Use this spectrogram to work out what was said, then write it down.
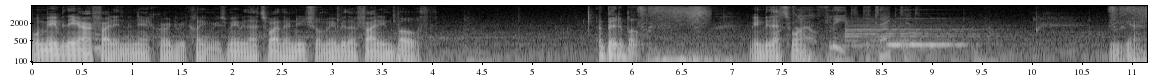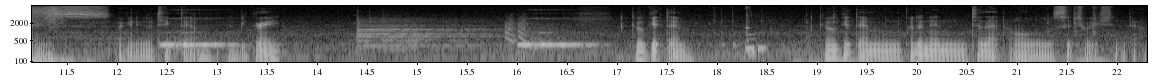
well maybe they are fighting the Necroid reclaimers. Maybe that's why they're neutral. Maybe they're fighting both. A bit of both. Maybe that's why. Hostile fleet detected. You guys are gonna go take them. It'd be great. Go get them. Go get them and put an end to that whole situation down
